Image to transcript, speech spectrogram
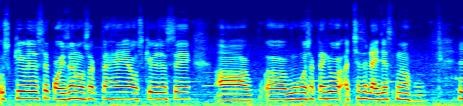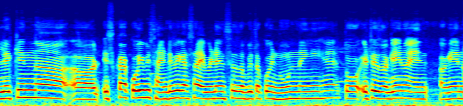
उसकी वजह से पॉइजन हो सकता है या उसकी वजह से आ, आ, वो हो सकता है कि वो अच्छे से डाइजेस्ट ना हो। लेकिन आ, इसका कोई भी साइंटिफिक ऐसा एविडेंसेस अभी तक कोई नून नहीं है तो it is again again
